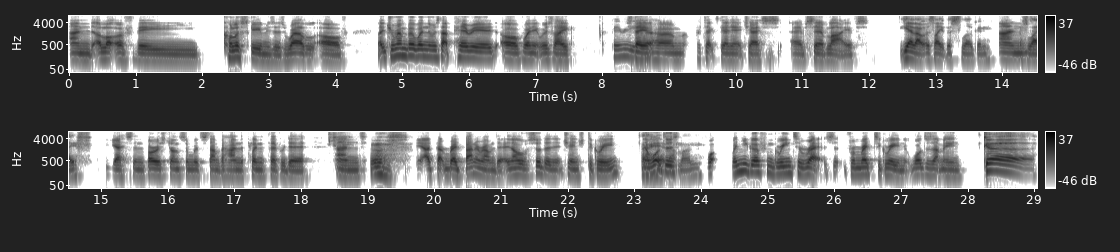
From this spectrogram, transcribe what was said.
and a lot of the color schemes as well. Of like, do you remember when there was that period of when it was like very stay at home, protect the NHS, um, save lives, Yeah, that was like the slogan and of life. yes, and Boris Johnson would stand behind the plinth every day, and Ugh, it had that red band around it, and all of a sudden it changed to green. I Now, what does that, man? what when you go from green to red, from red to green? What does that mean Grr.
